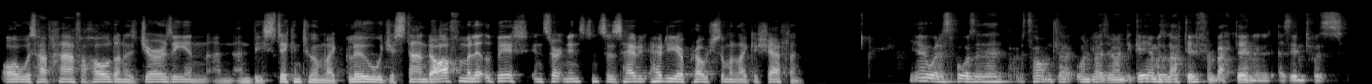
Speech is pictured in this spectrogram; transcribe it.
always have half a hold on his jersey and and, and be sticking to him like glue? Would you stand off him a little bit in certain instances? How do, how do you approach someone like a Shefflin? Yeah, well, I suppose I, I was talking to one of the lads around. The game was a lot different back then, as in it was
